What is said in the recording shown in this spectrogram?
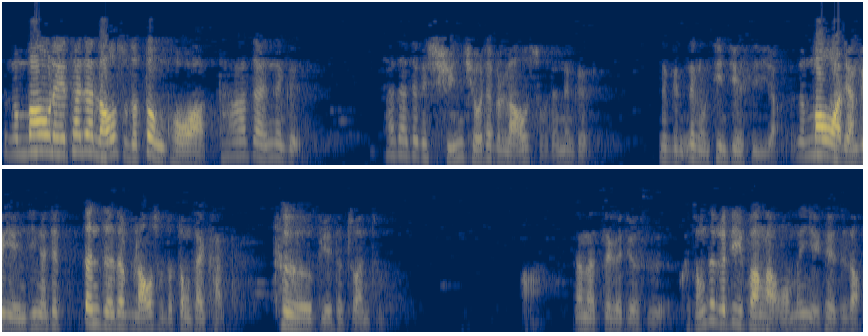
这个猫呢，它在老鼠的洞口啊，它在那个。它在这个寻求这个老鼠的那个、那个、那种境界是一样。这个猫啊，两个眼睛呢，就瞪着这老鼠的洞在看，特别的专注。啊，那么这个就是从这个地方啊，我们也可以知道，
